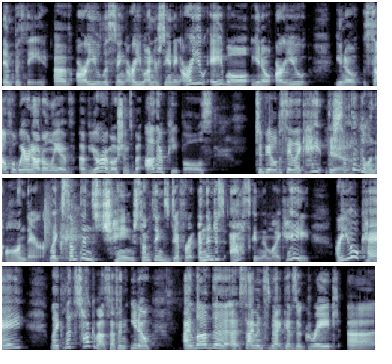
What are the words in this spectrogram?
empathy of are you listening? Are you understanding? Are you able you know are you you know self-aware not only of of your emotions but other people's to be able to say like hey there's yeah. something going on there like something's changed something's different and then just asking them like hey are you okay like let's talk about stuff and you know I love the uh, Simon Sinek gives a great uh,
